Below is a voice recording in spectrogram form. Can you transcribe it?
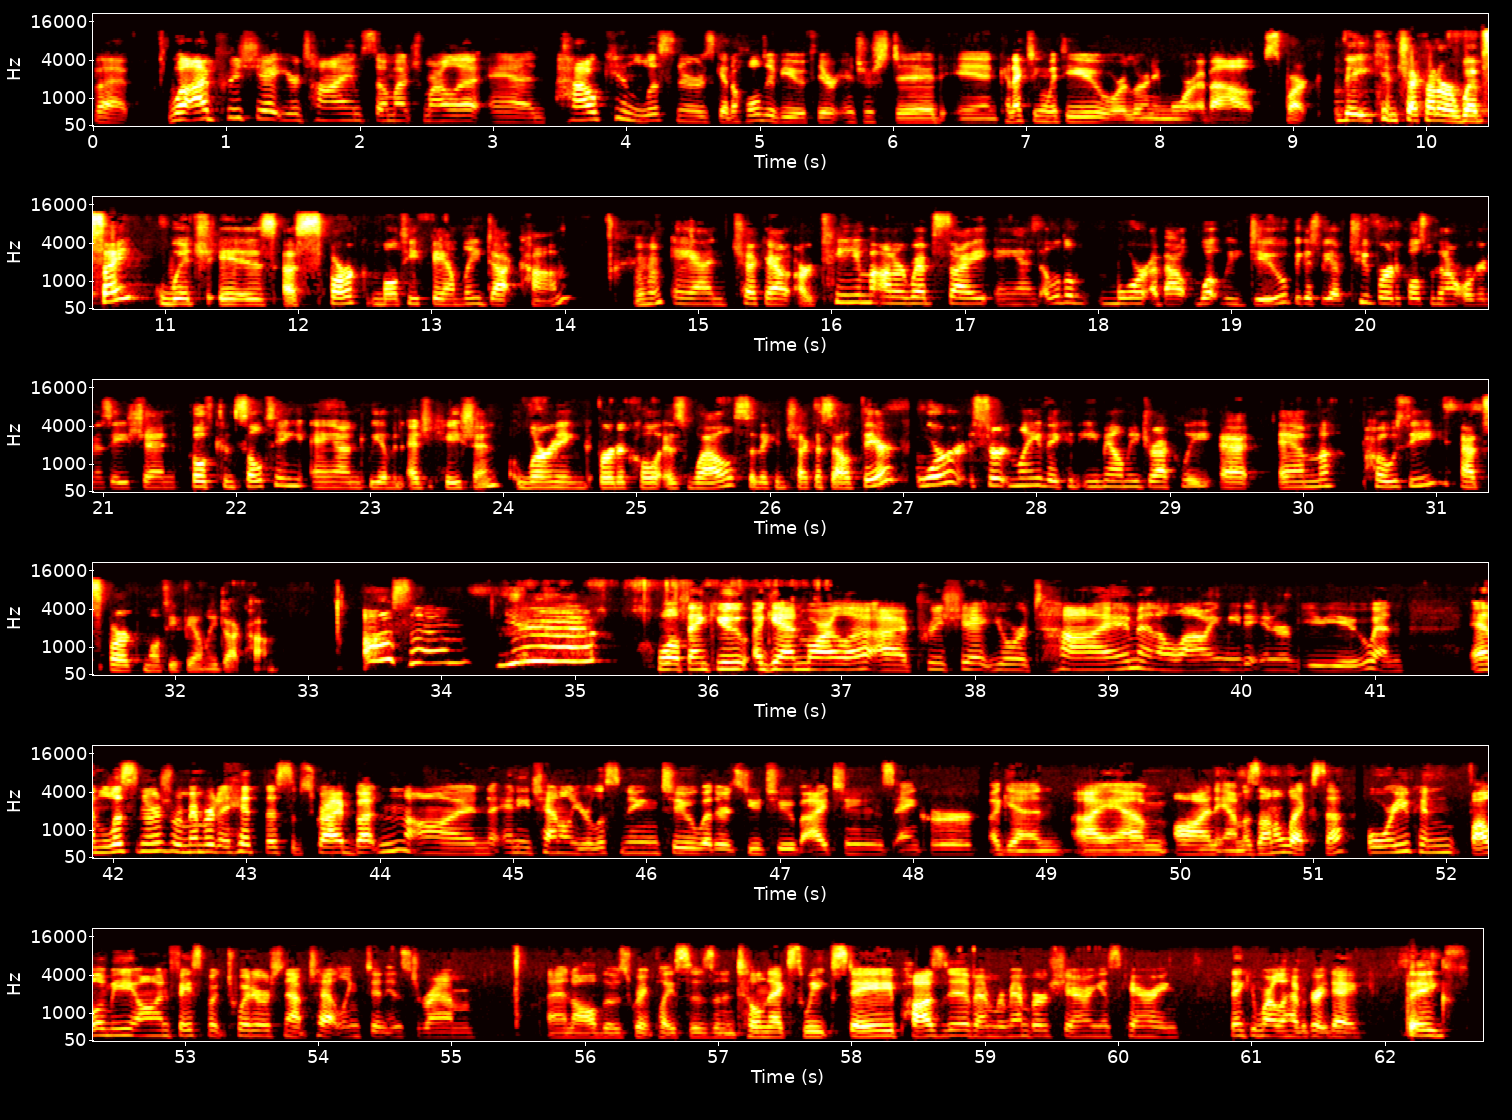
But well, I appreciate your time so much, Marla. And how can listeners get a hold of you if they're interested in connecting with you or learning more about Spark? They can check out our website, which is a sparkmultifamily.com mm-hmm. and check out our team on our website and a little more about what we do because we have two verticals within our organization, both consulting and we have an education learning vertical as well. So they can check us out there. Or certainly they can email me directly at mposey at sparkmultifamily.com. Awesome. Yeah. Well, thank you again, Marla. I appreciate your time and allowing me to interview you. And and listeners, remember to hit the subscribe button on any channel you're listening to, whether it's YouTube, iTunes, Anchor. Again, I am on Amazon Alexa, or you can follow me on Facebook, Twitter, Snapchat, LinkedIn, Instagram, and all those great places. And until next week, stay positive and remember sharing is caring. Thank you, Marla. Have a great day. Thanks.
